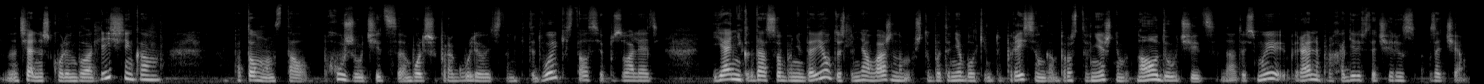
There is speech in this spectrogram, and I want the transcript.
в начальной школе он был отличником, потом он стал хуже учиться, больше прогуливать, там какие-то двойки стал себе позволять. Я никогда особо не давила, то есть для меня важно, чтобы это не было каким-то прессингом, просто внешним, вот надо учиться, да, то есть мы реально проходили все через зачем,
